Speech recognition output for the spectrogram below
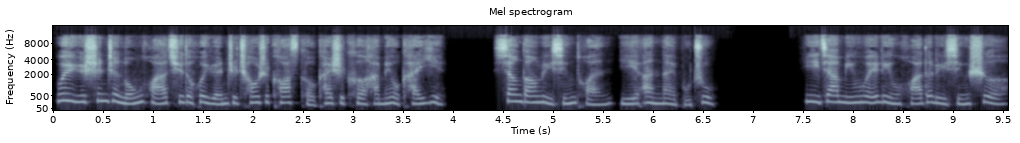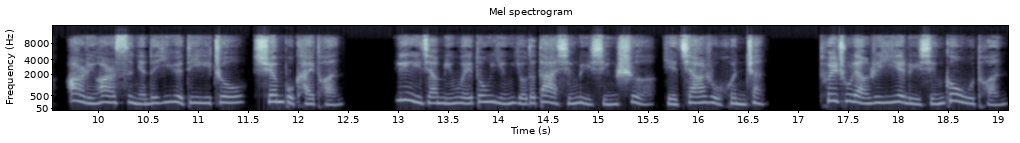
位于深圳龙华区的会员制超市 Costco 开市课还没有开业，香港旅行团已按耐不住。一家名为领华的旅行社，二零二四年的一月第一周宣布开团；另一家名为东瀛游的大型旅行社也加入混战，推出两日一夜旅行购物团。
